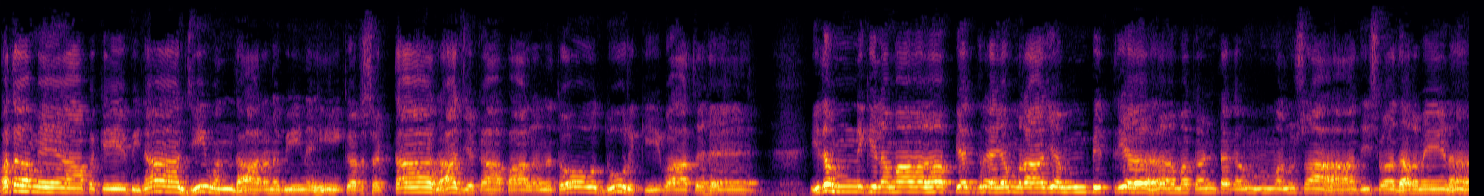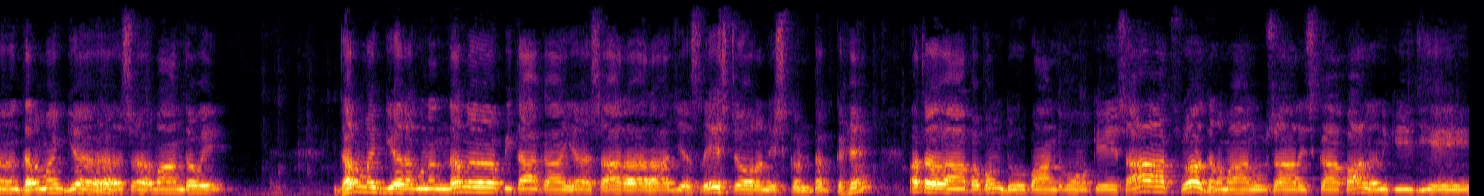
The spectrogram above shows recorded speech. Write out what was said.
अतः मैं आपके बिना जीवन धारण भी नहीं कर सकता। राज्य का पालन तो दूर की बात है। इदं निखिलमाप्यग्रयं राज्यं पित्र्यमकण्टकम् धर्मज्ञ स बान्धवे धर्मज्ञ रघुनंदन पिता का यह सारा राज्य श्रेष्ठ और निष्कंटक है। अतः आप बंधु बांधवों के साथ स्वधर्मानुसार इसका पालन कीजिए।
